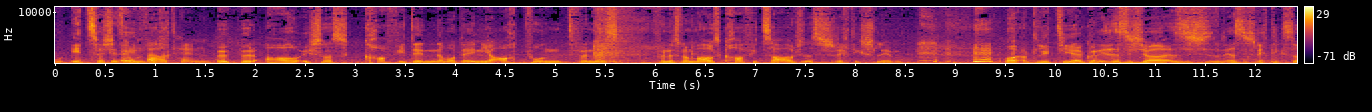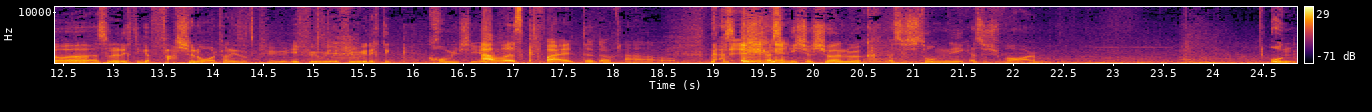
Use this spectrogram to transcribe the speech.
Und jetzt ist es einfach überall ist so ein Kaffee drin, wo du irgendwie 8 Pfund für ein, für ein normales Kaffee zahlst. Das ist richtig schlimm. Und die Leute hier, gut, es ist ja es ist, es ist richtig so, äh, so ein richtiger Fashion-Ort, habe ich so das Gefühl. Ich fühle mich, ich fühle mich richtig komisch hier. Aber es gefällt dir doch auch. Nein, es, ist, es ist ja schön, wirklich. Es ist sonnig, es ist warm. Und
